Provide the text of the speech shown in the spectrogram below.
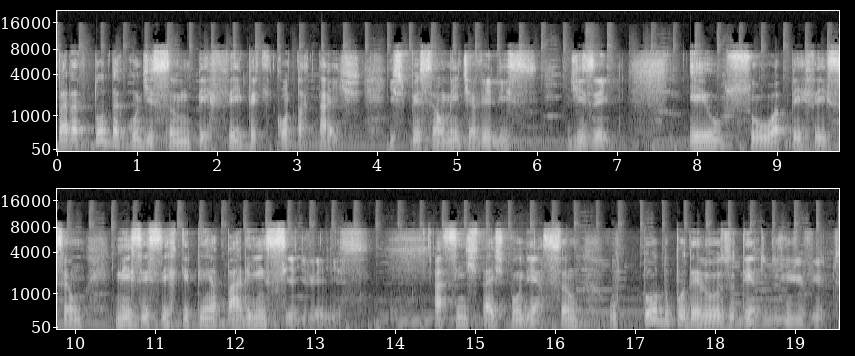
Para toda condição imperfeita que contatais, especialmente a velhice, dizei: Eu sou a perfeição nesse ser que tem aparência de velhice. Assim está expondo em ação o Todo-Poderoso dentro do indivíduo,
